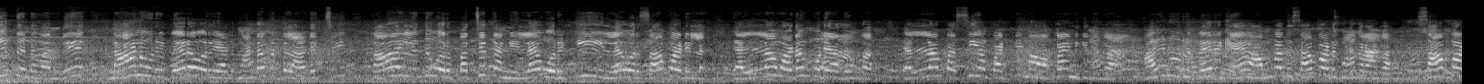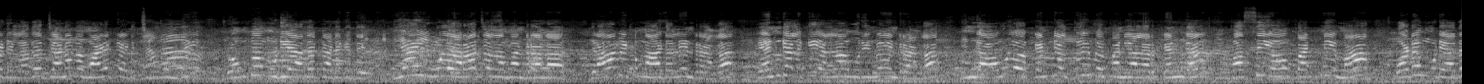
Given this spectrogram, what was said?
ஈத்துன்னு வந்து நானூறு பேரை ஒரு மண்டபத்தில் மண்டபத்துல அடைச்சு ஒரு பச்சை தண்ணி இல்லை ஒரு டீ இல்லை ஒரு சாப்பாடு இல்லை எல்லாம் உடம்பு முடியாதுங்க. எல்லாம் பசியும் பட்டிமா உக்காந்துக்குதுங்க. ஐநூறு பேருக்கு ஜனங்க மழைக்கு அடிச்சு வந்து ரொம்ப முடியாத கிடக்குது. ஏன் இவ்வளோ அராஜகம் பண்ணுறாங்க திராவிட மாடல்ன்றாங்க. பெண்களுக்கு எல்லாம் உரிமைன்றாங்க. இங்கே அவ்வளோ பெண்கள் தூய்மை பணியாளர் பெண்கள் பசியும் பட்னியுமா உடம்பு முடியாத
